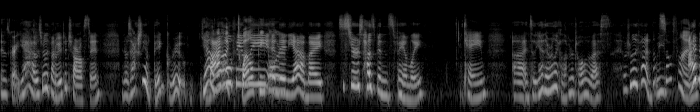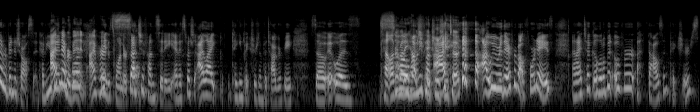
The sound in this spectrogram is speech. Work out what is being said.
It was great. Yeah, it was really fun. We went to Charleston, and it was actually a big group. Yeah, my whole like family, 12 people and or- then yeah, my sister's husband's family came, uh, and so yeah, there were like eleven or twelve of us. It was really fun. That's We- so fun. I'd never been to Charleston. Have you? I've been never before? been. I've heard it's wonderful. Such a fun city, and especially I like taking pictures and photography. So it was. Tell so everybody how many pictures I- you took. I we were there for about four days, and I took a little bit over a thousand pictures.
